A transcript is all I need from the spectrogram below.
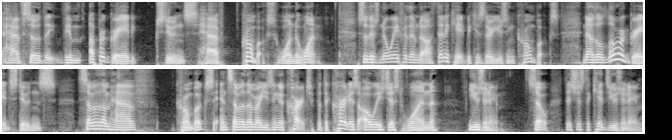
have so the the upper grade students have Chromebooks one to one. So there's no way for them to authenticate because they're using Chromebooks. Now the lower grade students, some of them have Chromebooks and some of them are using a cart, but the cart is always just one username. So that's just the kid's username.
